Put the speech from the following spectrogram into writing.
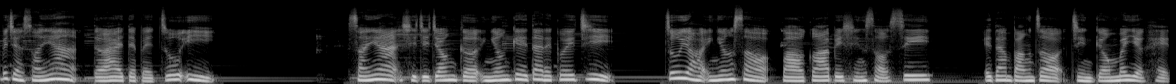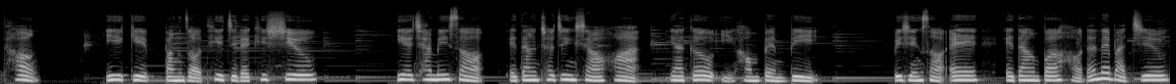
要食山药都要特别注意。山药是一种高营养价值的果子，主要营养素包括维生素 C，会当帮助增强免疫系统，以及帮助体质的吸收。伊的纤维素会当促进消化，也有预防便秘。维生素 A 会当保护咱的目睭。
